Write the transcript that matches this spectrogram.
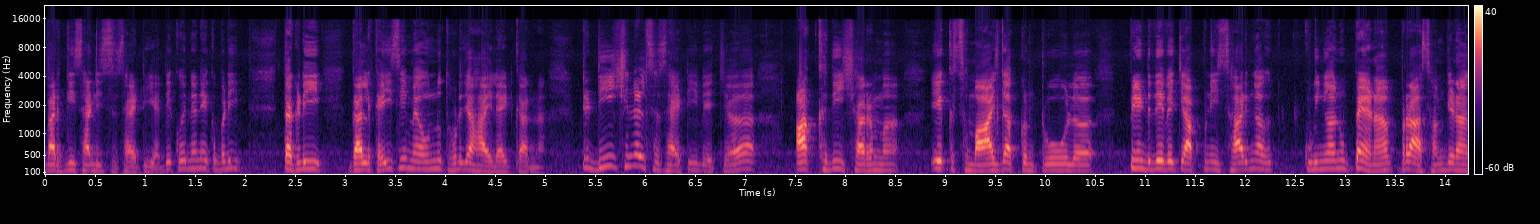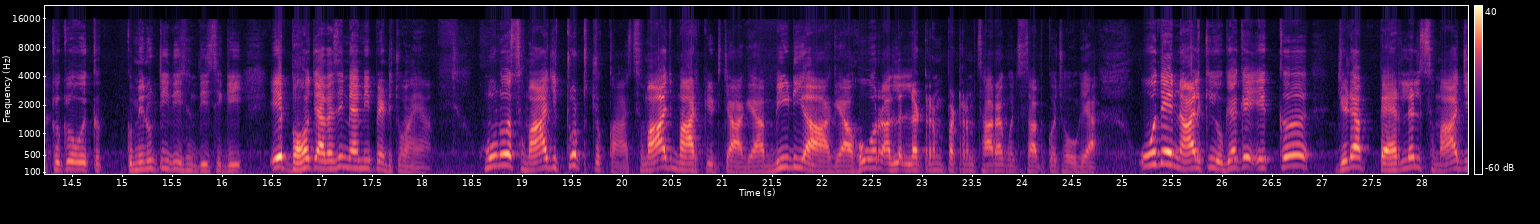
ਵਰਗੀ ਸਾਡੀ ਸੁਸਾਇਟੀ ਹੈ ਦੇਖੋ, ਇਹਨਾਂ ਨੇ ਇੱਕ ਬੜੀ ਤਕੜੀ ਗੱਲ ਕਹੀ ਸੀ, ਮੈਂ ਉਹਨੂੰ ਥੋੜਾ ਜਿਹਾ ਹਾਈਲਾਈਟ ਕਰਨਾ। ਟ੍ਰੈਡੀਸ਼ਨਲ ਸੁਸਾਇਟੀ ਵਿੱਚ ਅੱਖ ਦੀ ਸ਼ਰਮ, ਇੱਕ ਸਮਾਜ ਦਾ ਕੰਟਰੋਲ ਪਿੰਡ ਦੇ ਵਿੱਚ ਆਪਣੀ ਸਾਰੀਆਂ ਕੁੜੀਆਂ ਨੂੰ ਭੈਣਾਂ, ਭਰਾ ਸਮਝਣਾ, ਕਿਉਂਕਿ ਉਹ ਇੱਕ ਕਮਿਊਨਿਟੀ ਦੀ ਹੁੰਦੀ ਸੀਗੀ, ਇਹ ਬਹੁਤ ਜ਼ਿਆਦਾ ਸੀ, ਮੈਂ ਵੀ ਪਿੰਡ ਚੋਂ ਆਇਆ। ਹੁਣ ਉਹ ਸਮਾਜ ਟੁੱਟ ਚੁੱਕਾ, ਸਮਾਜ ਮਾਰਕੀਟ 'ਚ ਆ ਗਿਆ ਮੀਡੀਆ ਆ ਗਿਆ, ਹੋਰ ਲਟਰਮ ਪਟਰਮ ਸਾਰਾ ਕੁਝ, ਸਭ ਕੁਝ ਹੋ ਗਿਆ। ਉਹਦੇ ਨਾਲ ਕੀ ਹੋ ਗਿਆ ਕਿ ਇੱਕ ਜਿਹੜਾ ਪੈਰਲਲ ਸਮਾਜ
